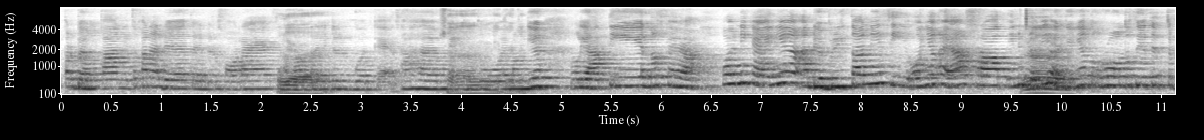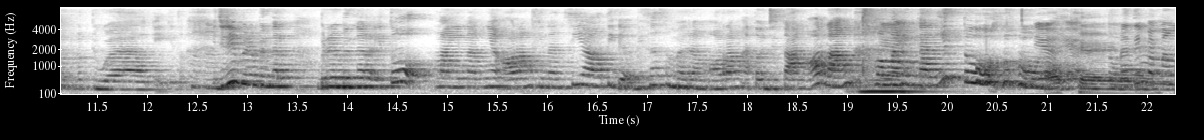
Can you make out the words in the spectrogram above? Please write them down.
perbankan itu kan ada trader forex atau Iya. trader buat kayak saham, kayak Saham, gitu gitu. emang dia ngeliatin terus kayak wah ini kayaknya ada berita nih CEO-nya kayak fraud ini berarti Nah. harganya turun terus dia cepet-cepet jual kayak gitu jadi bener-bener bener-bener itu mainannya orang finansial tidak bisa sembarang orang atau jutaan orang memainkan itu Iya, Oke. iya. Berarti memang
